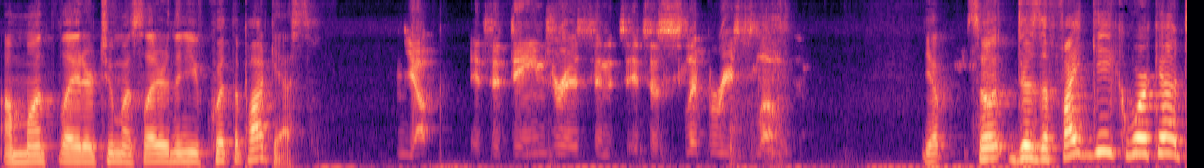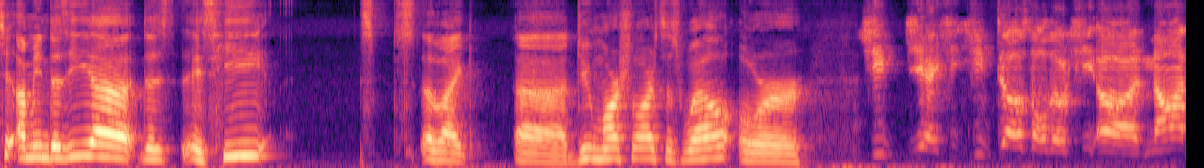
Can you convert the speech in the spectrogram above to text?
a month later, two months later, then you've quit the podcast. Yep. It's a dangerous and it's, it's a slippery slope. Yep. So does the fight geek work out too? I mean, does he? Uh, does is he like uh do martial arts as well, or? He yeah he, he does although he uh not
